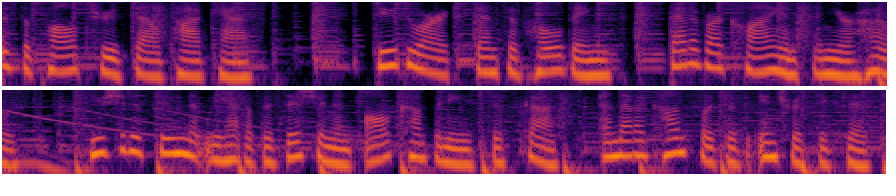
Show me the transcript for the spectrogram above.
is the Paul Truesdell podcast. Due to our extensive holdings, that of our clients and your host, you should assume that we have a position in all companies discussed and that a conflict of interest exists.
